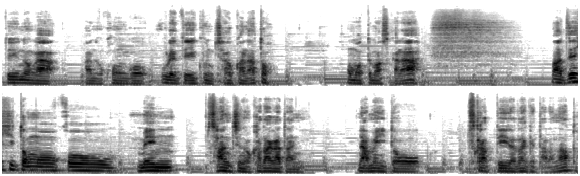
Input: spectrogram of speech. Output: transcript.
ていうのがあの今後売れていくんちゃうかなと思ってますから、まあぜひともこう綿産地の方々にラメ糸を使っていただけたらなと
